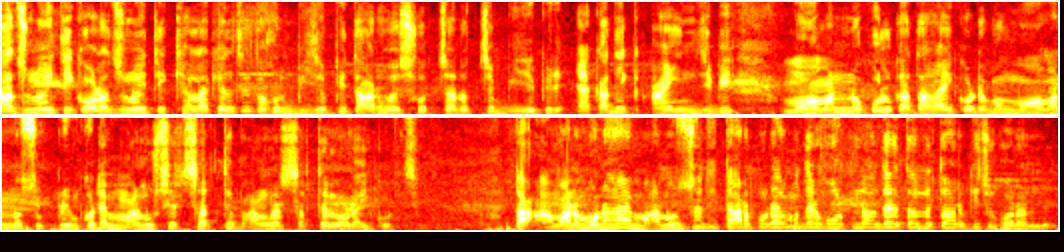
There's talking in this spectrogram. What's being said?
রাজনৈতিক, অরাজনৈতিক খেলা খেলছে, তখন বিজেপি তার হয়ে সোচ্চার হচ্ছে। বিজেপির একাধিক আইনজীবী মহামান্য কলকাতা হাইকোর্ট এবং মহামান্য সুপ্রিম কোর্টে মানুষের স্বার্থে, বাংলার স্বার্থে লড়াই করছে। তা আমার মনে হয় মানুষ যদি তারপরে আমাদের ভোট না দেয়, তাহলে তো আর কিছু করার নেই।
